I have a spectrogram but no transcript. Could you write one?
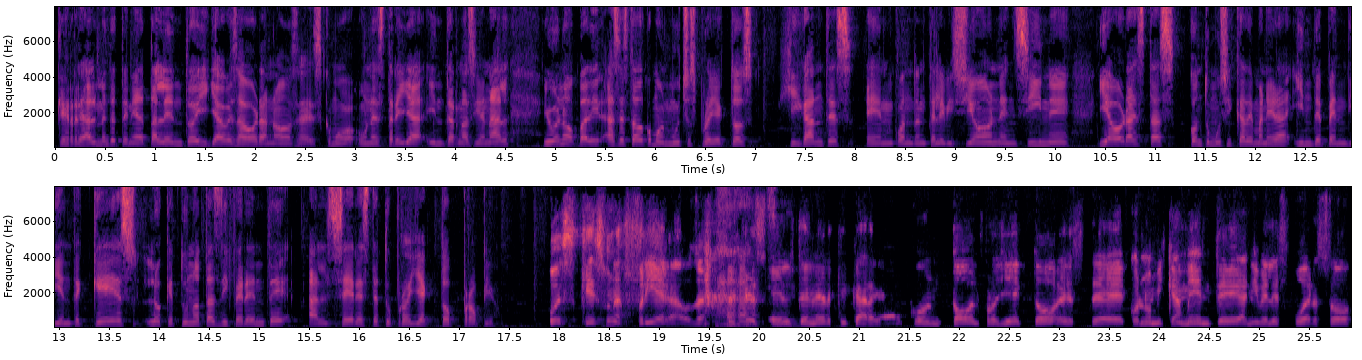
que realmente tenía talento y ya ves ahora, ¿no? O sea, es como una estrella internacional. Y bueno, Badir, has estado como en muchos proyectos gigantes en cuanto en televisión, en cine, y ahora estás con tu música de manera independiente. ¿Qué es lo que tú notas diferente al ser este tu proyecto propio? Pues que es una friega, o sea, el tener que cargar con todo el proyecto, este, económicamente, a nivel esfuerzo,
